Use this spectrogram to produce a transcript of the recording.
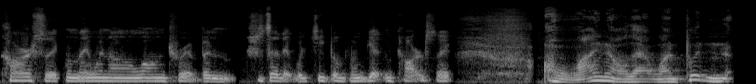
car sick when they went on a long trip, and she said it would keep them from getting car sick. Oh, I know that one. Putting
